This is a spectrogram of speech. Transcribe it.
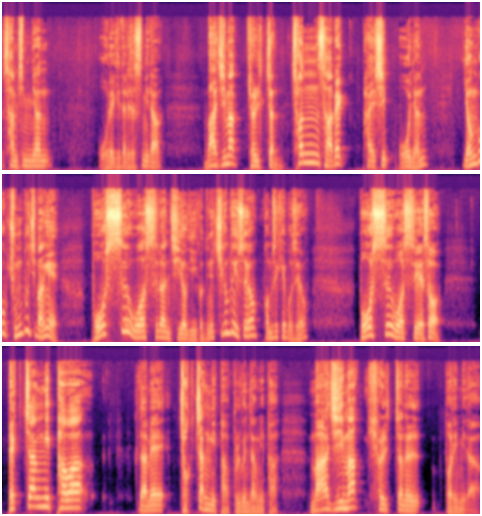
30년 오래 기다리셨습니다. 마지막 결전 1485년 영국 중부 지방에 보스워스란 지역이 있거든요. 지금도 있어요. 검색해 보세요. 보스워스에서 백장미파와 그 다음에 적장미파, 붉은 장미파 마지막 혈전을 벌입니다.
